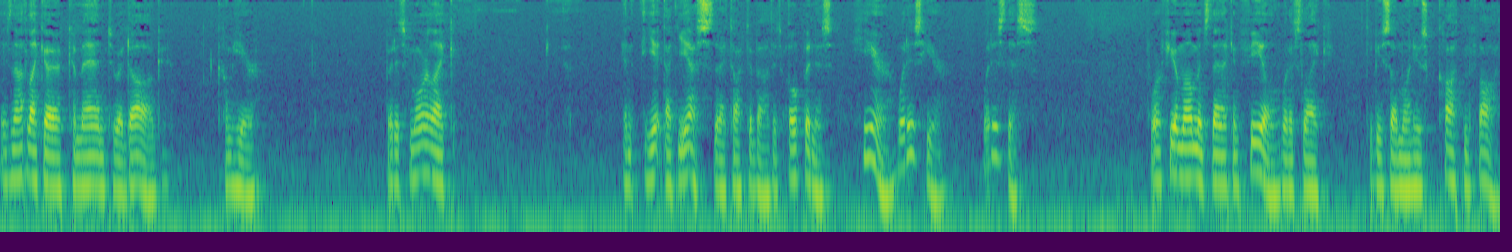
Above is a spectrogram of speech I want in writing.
is not like a command to a dog come here. But it's more like and yet that yes that I talked about, it's openness. Here, what is here? What is this? For a few moments then I can feel what it's like to be someone who's caught in thought,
